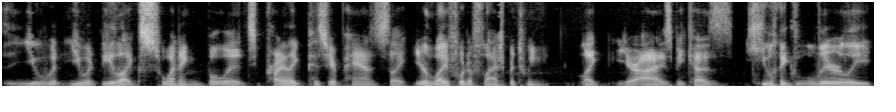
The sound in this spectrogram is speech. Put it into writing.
you would you would be like sweating bullets, probably like piss your pants, like your life would have flashed between like your eyes because he like literally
